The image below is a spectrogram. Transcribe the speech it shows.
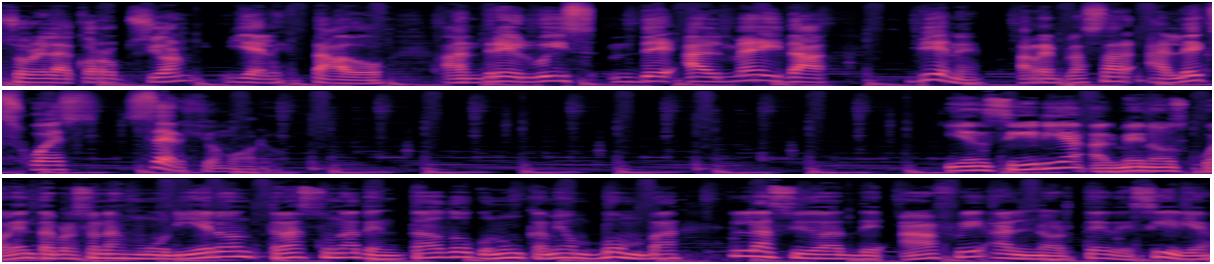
sobre la corrupción y el Estado. André Luis de Almeida viene a reemplazar al ex juez Sergio Moro. Y en Siria, al menos 40 personas murieron tras un atentado con un camión bomba en la ciudad de Afri, al norte de Siria.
